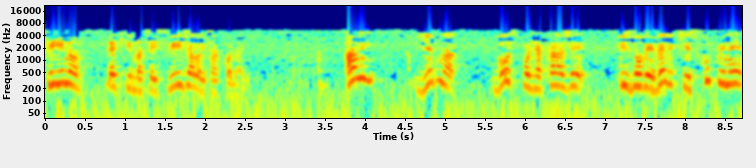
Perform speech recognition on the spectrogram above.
fino, nekima se i sviđalo i tako dalje. Ali jedna gospođa kaže iz ove velike skupine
